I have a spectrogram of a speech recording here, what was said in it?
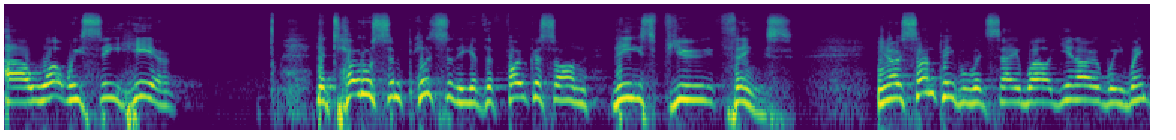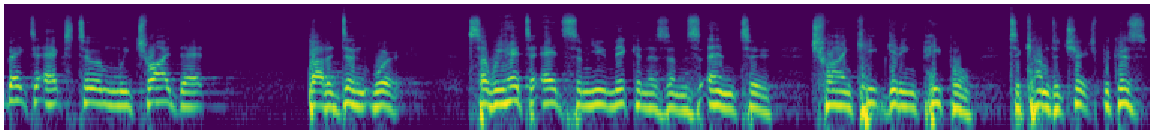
uh, what we see here, the total simplicity of the focus on these few things. You know, some people would say, well, you know, we went back to Acts 2 and we tried that, but it didn't work. So we had to add some new mechanisms in to try and keep getting people to come to church. Because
